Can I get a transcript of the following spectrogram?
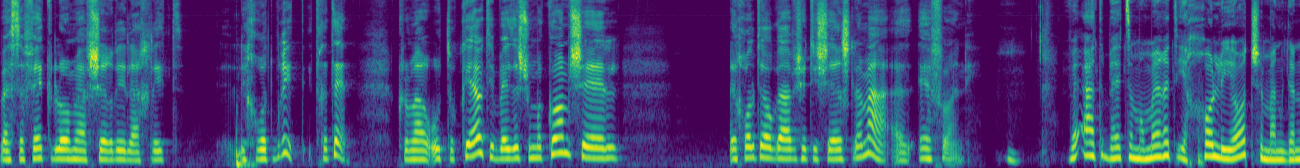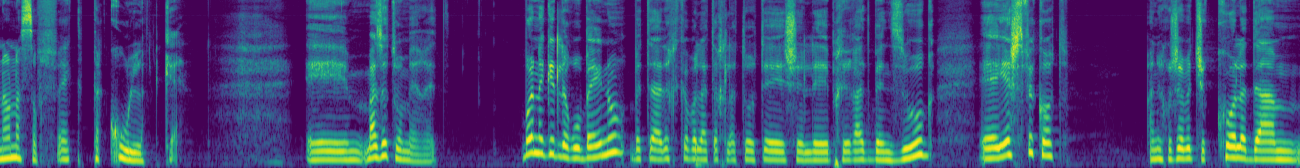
והספק לא מאפשר לי להחליט לכרות ברית, להתחתן. כלומר, הוא תוקע אותי באיזשהו מקום של לאכול את העוגה ושתישאר שלמה, אז איפה אני? ואת בעצם אומרת, יכול להיות שמנגנון הספק תקול. כן. אה, מה זאת אומרת? בוא נגיד לרובנו, בתהליך קבלת החלטות אה, של אה, בחירת בן זוג, יש ספקות. אני חושבת שכל אדם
